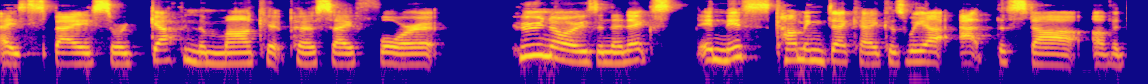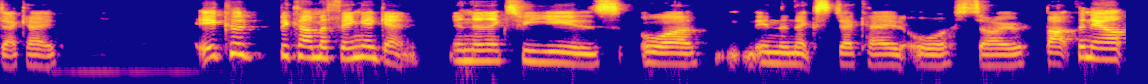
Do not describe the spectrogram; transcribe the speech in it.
a space or a gap in the market per se for it. Who knows in the next in this coming decade, because we are at the start of a decade, it could become a thing again in the next few years or in the next decade or so. But for now,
